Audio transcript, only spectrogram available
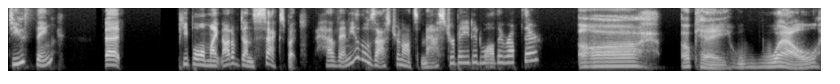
Do you think that people might not have done sex, but have any of those astronauts masturbated while they were up there? Uh, okay. Well,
